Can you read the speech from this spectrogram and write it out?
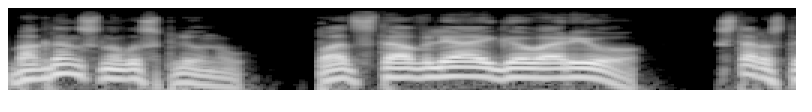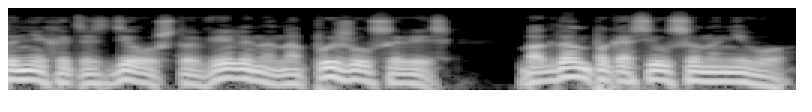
Богдан снова сплюнул. «Подставляй, говорю!» Староста нехотя сделал, что велено, напыжился весь. Богдан покосился на него.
